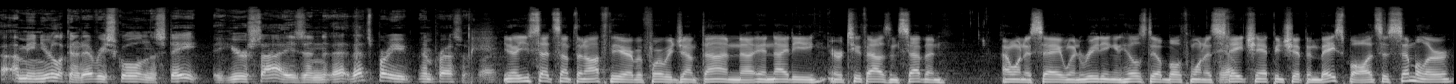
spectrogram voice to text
I mean you're looking at every school in the state at your size, and that, that's pretty impressive. You know, you said something off the air before we jumped on uh, in ninety or two thousand seven. I want to say when Reading and Hillsdale both won a state championship in baseball. It's a similar,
